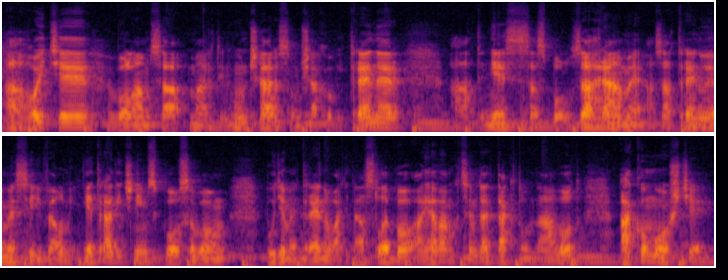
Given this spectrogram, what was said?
Ahojte, volám sa Martin Hunčár, som šachový tréner a dnes sa spolu zahráme a zatrénujeme si veľmi netradičným spôsobom. Budeme trénovať naslepo a ja vám chcem dať takto návod, ako môžete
